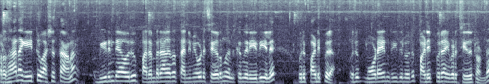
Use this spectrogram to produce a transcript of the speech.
പ്രധാന ഗേറ്റ് വശത്താണ് വീടിന്റെ ആ ഒരു പരമ്പരാഗത തനിമയോട് ചേർന്ന് നിൽക്കുന്ന രീതിയിൽ ഒരു പടിപ്പുര ഒരു മോഡേൺ രീതിയിലൊരു പടിപ്പുര ഇവിടെ ചെയ്തിട്ടുണ്ട്.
